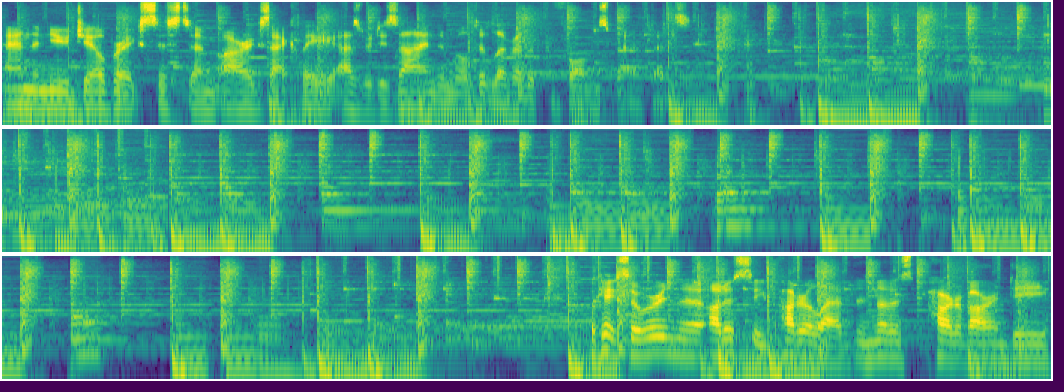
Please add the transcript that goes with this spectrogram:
and the new jailbreak system are exactly as we designed and will deliver the performance benefits. Okay, so we're in the Odyssey Putter Lab, another part of R&D,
